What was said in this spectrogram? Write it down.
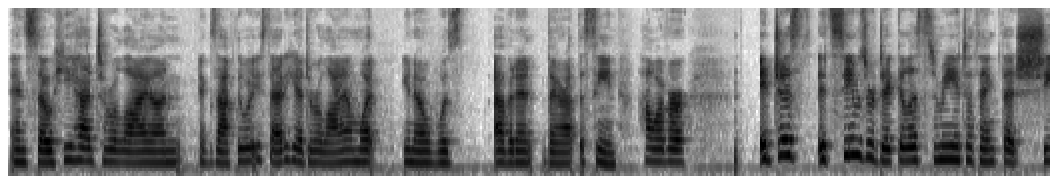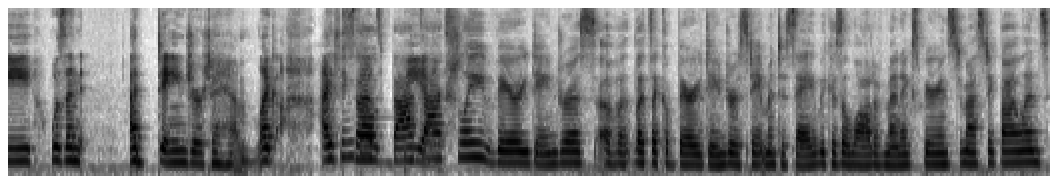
And so he had to rely on exactly what you said. He had to rely on what, you know, was evident there at the scene. However, it just it seems ridiculous to me to think that she was an a danger to him. Like I think so that's that's BS. actually very dangerous of a that's like a very dangerous statement to say because a lot of men experience domestic violence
